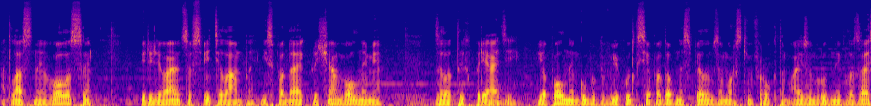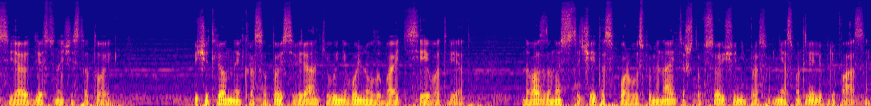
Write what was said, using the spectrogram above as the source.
атласные волосы переливаются в свете лампы, не спадая к плечам волнами золотых прядей. Ее полные губы повлекут к себе подобно спелым заморским фруктам, а изумрудные глаза сияют девственной чистотой. Впечатленные красотой северянки, вы невольно улыбаетесь ей в ответ. На вас доносится чей-то спор, вы вспоминаете, что все еще не, прос... не осмотрели припасы.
